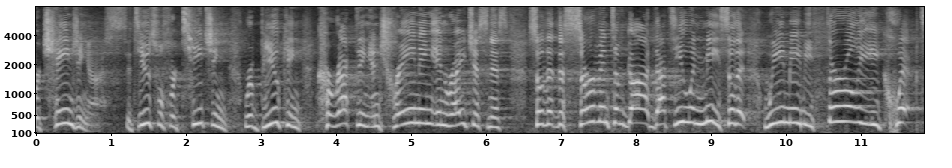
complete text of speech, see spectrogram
for changing us. It's useful for teaching, rebuking, correcting, and training in righteousness so that the servant of God, that's you and me, so that we may be thoroughly equipped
